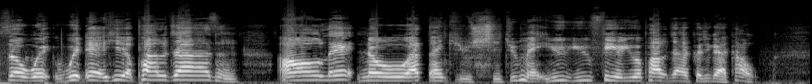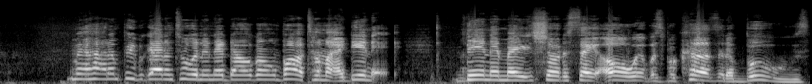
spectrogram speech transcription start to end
So with with that, he apologized and all that. No, I think you shit. You made you you feel you apologize because you got caught. Man, how them people got into it in that doggone bar? Talking about, and then they, then they made sure to say, oh, it was because of the booze.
